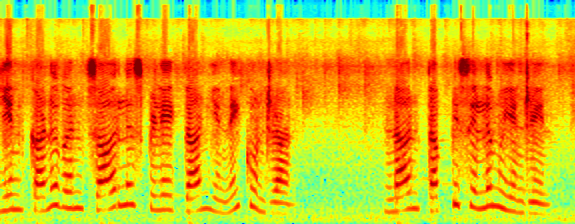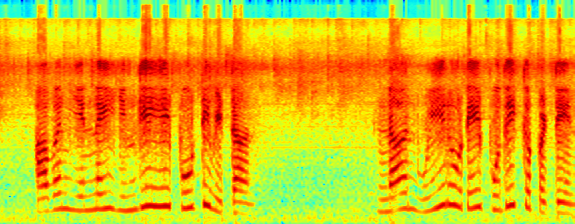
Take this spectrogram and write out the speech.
என் கணவன் சார்லஸ் பிளேக் தான் என்னை கொன்றான். நான் தப்பி செல்ல முயன்றேன். அவன் என்னை இங்கேயே பூட்டிவிட்டான் நான் உயிரோடே புதைக்கப்பட்டேன்.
